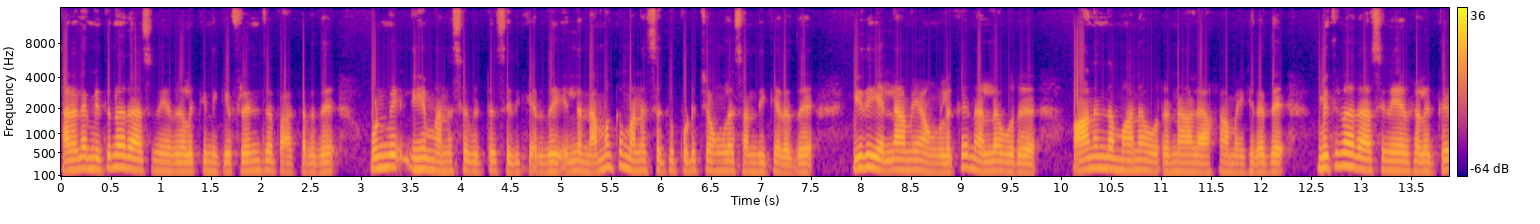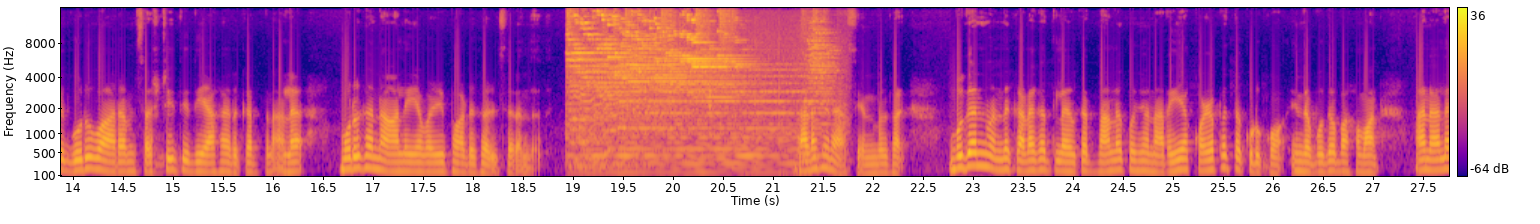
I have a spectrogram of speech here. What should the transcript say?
அதனால் மிதுன ராசினியர்களுக்கு இன்றைக்கி ஃப்ரெண்ட்ஸை பார்க்குறது உண்மையிலேயே மனசை விட்டு சிரிக்கிறது இல்லை நமக்கு மனசுக்கு பிடிச்சவங்கள சந்திக்கிறது இது எல்லாமே அவங்களுக்கு நல்ல ஒரு ஆனந்தமான ஒரு நாளாக அமைகிறது. மிதுன ராசினியர்களுக்கு குருவாரம் சஷ்டி திதியாக இருக்கிறதுனால முருகன் ஆலய வழிபாடுகள் சிறந்தது. கடகராசி என்பர்கள் புதன் வந்து கடகத்தில் இருக்கிறதுனால கொஞ்சம் நிறைய குழப்பத்தை கொடுக்கும் இந்த புத பகவான். அதனால்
